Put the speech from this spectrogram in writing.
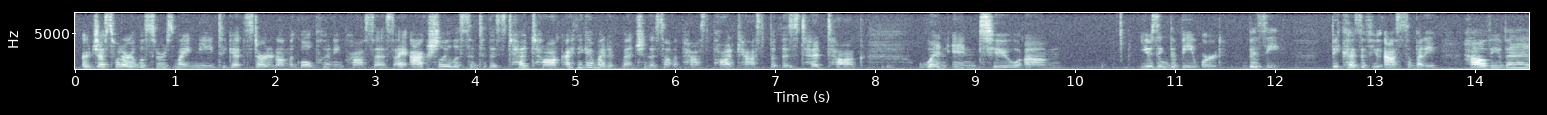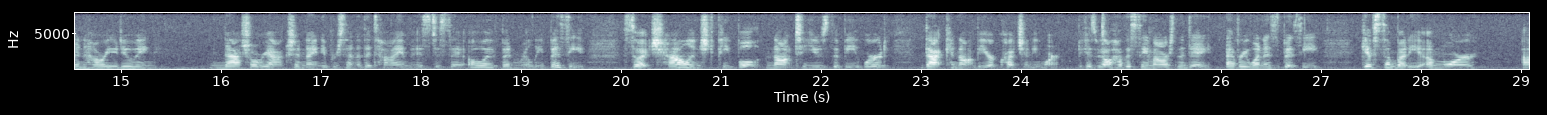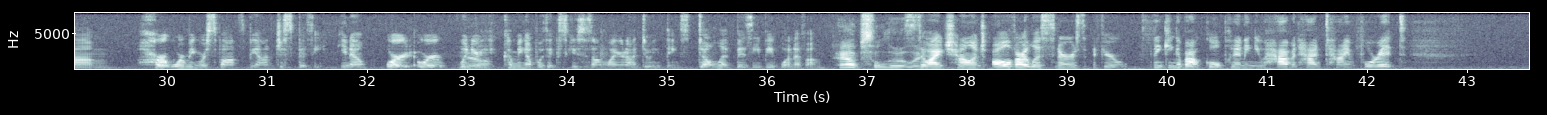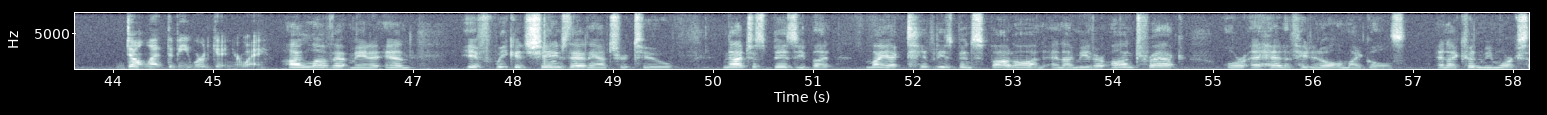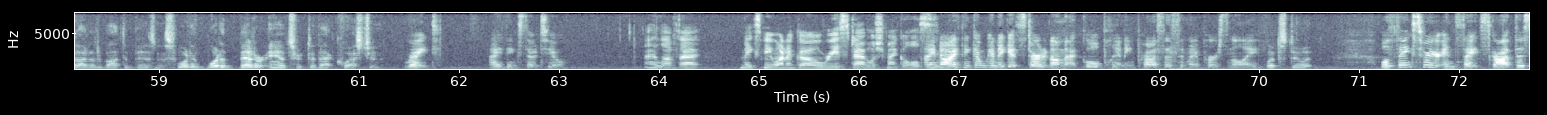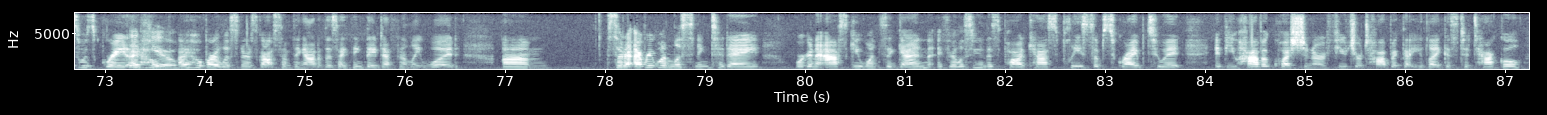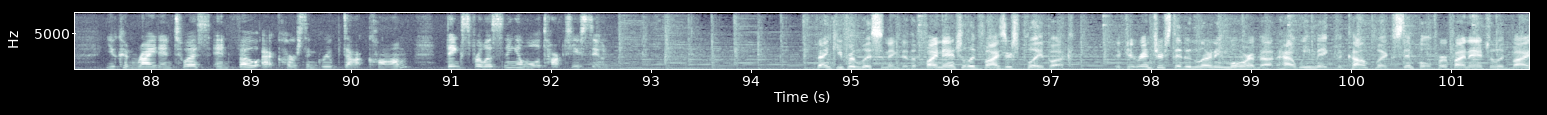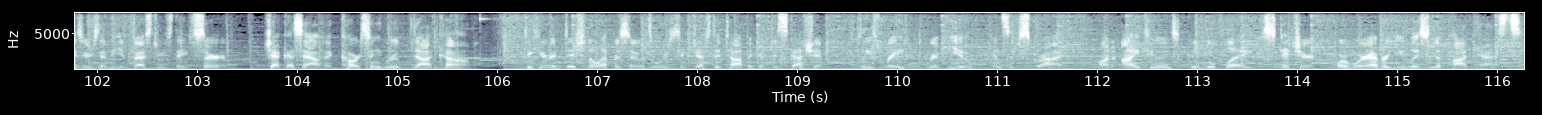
are just what our listeners might need to get started on the goal planning process. I actually listened to this TED Talk. I think I might have mentioned this on a past podcast, but this TED Talk went into um, using the B word, busy. Because if you ask somebody, How have you been? How are you doing? Natural reaction 90% of the time is to say, Oh, I've been really busy. So it challenged people not to use the B word that cannot be your crutch anymore because we all have the same hours in the day. Everyone is busy. Give somebody a more um, heartwarming response beyond just busy, you know, or or when yeah. you're coming up with excuses on why you're not doing things. Don't let busy be one of them. Absolutely. So I challenge all of our listeners if you're thinking about goal planning, you haven't had time for it, don't let the B word get in your way. I love that, Minna. And if we could change that answer to not just busy, but my activity's been spot on, and I'm either on track or ahead of hitting all of my goals. And I couldn't be more excited about the business. What a, what a better answer to that question. Right. I think so too. I love that. Makes me want to go reestablish my goals. I know. I think I'm going to get started on that goal planning process in my personal life. Let's do it. Well, thanks for your insight, Scott. This was great. I Thank hope you. I hope our listeners got something out of this. I think they definitely would. Um, so, to everyone listening today, we're going to ask you once again if you're listening to this podcast, please subscribe to it. If you have a question or a future topic that you'd like us to tackle, you can write into us info at carsongroup.com. Thanks for listening, and we'll talk to you soon. Thank you for listening to the Financial Advisors Playbook. If you're interested in learning more about how we make the complex simple for financial advisors and the investors they serve, check us out at carsongroup.com. To hear additional episodes or suggest a topic of discussion, please rate, review, and subscribe on iTunes, Google Play, Stitcher, or wherever you listen to podcasts.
